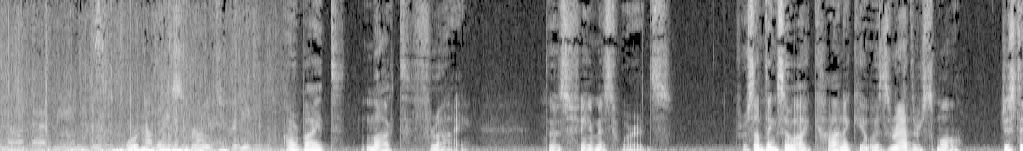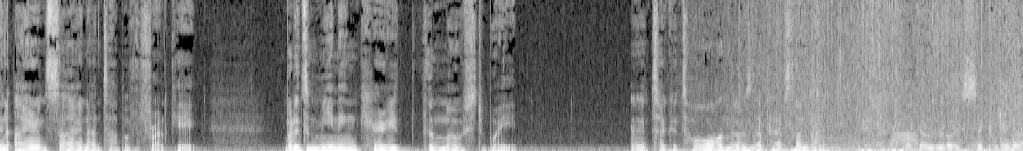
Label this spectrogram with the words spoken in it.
You know what that means? me. Arbeit macht frei. Those famous words. For something so iconic, it was rather small. Just an iron sign on top of the front gate. But its meaning carried the most weight. And it took a toll on those that passed under it. Like a really sick feeling.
